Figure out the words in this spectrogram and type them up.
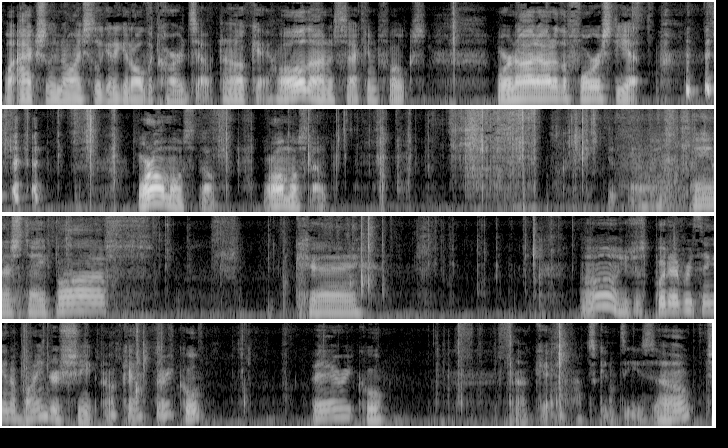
Well, actually, no, I still got to get all the cards out. Okay, hold on a second, folks. We're not out of the forest yet. We're almost, though. We're almost out. Get that piece of painter's tape off. Okay. Oh, you just put everything in a binder sheet. Okay, very cool. Very cool. Okay, let's get these out.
